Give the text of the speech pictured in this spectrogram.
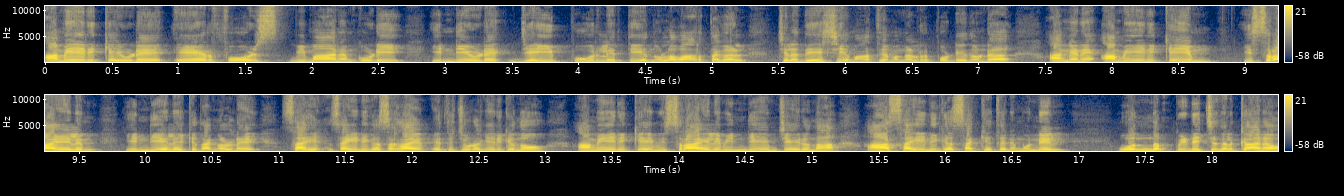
അമേരിക്കയുടെ എയർഫോഴ്സ് വിമാനം കൂടി ഇന്ത്യയുടെ ജയ്പൂരിലെത്തി എന്നുള്ള വാർത്തകൾ ചില ദേശീയ മാധ്യമങ്ങൾ റിപ്പോർട്ട് ചെയ്യുന്നുണ്ട്. അങ്ങനെ അമേരിക്കയും ഇസ്രായേലും ഇന്ത്യയിലേക്ക് തങ്ങളുടെ സൈനിക സഹായം എത്തിച്ചു തുടങ്ങിയിരിക്കുന്നു അമേരിക്കയും ഇസ്രായേലും ഇന്ത്യയും ചേരുന്ന ആ സൈനിക സഖ്യത്തിന് മുന്നിൽ ഒന്ന് പിടിച്ചു നിൽക്കാനോ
